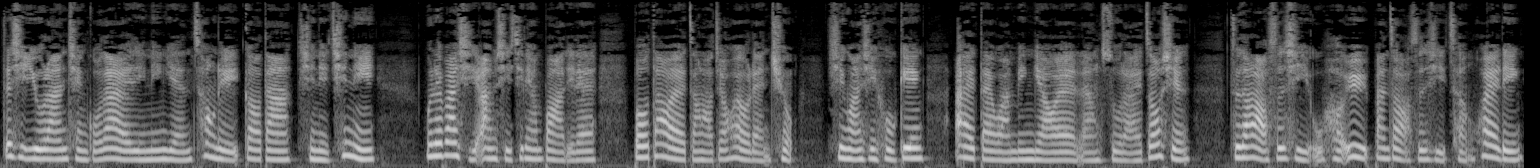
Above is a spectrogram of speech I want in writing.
这是由咱前国代林林言创立到达新历七年。每礼拜是暗时七点半，伫咧宝岛的长老教会有练唱。新湾市附近爱台湾民谣的人士来组成，指导老师是吴和玉，伴奏老师是陈慧玲。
